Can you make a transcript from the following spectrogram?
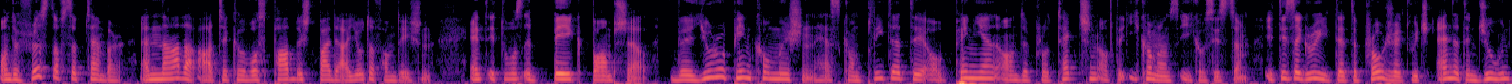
On the 1st of September, another article was published by the IOTA Foundation, and it was a big bombshell. The European Commission has completed the opinion on the protection of the e-commerce ecosystem. It is agreed that the project, which ended in June,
